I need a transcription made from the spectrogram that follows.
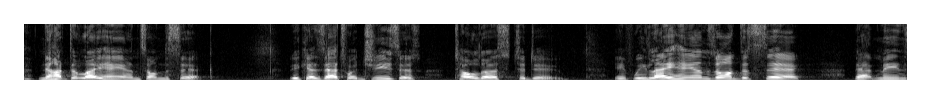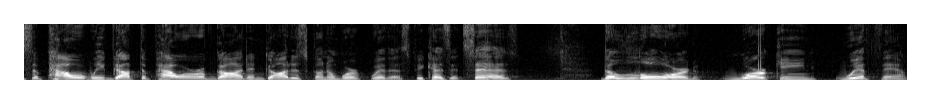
not to lay hands on the sick because that's what Jesus told us to do. If we lay hands on the sick, that means the power we've got the power of God and God is going to work with us because it says the Lord working with them.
